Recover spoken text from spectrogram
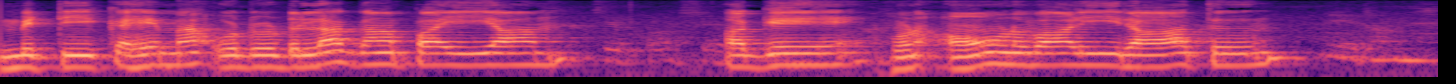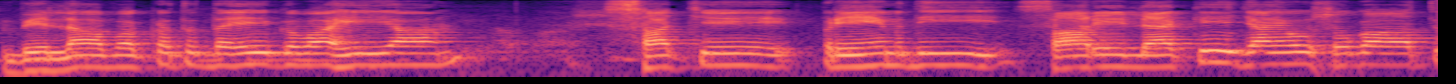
ਮਿੱਟੀ ਕਹੇ, ਮੈਂ ਉੱਡ ਉੱਡ ਲਾਗਾਂ ਆ ਅੱਗੇ ਹੁਣ ਆਉਣ ਵਾਲੀ ਰਾਤ ਵੇਲਾ ਵਕਤ ਦੇ ਗਵਾਹੀਆ। ਸਾਚੇ ਪ੍ਰੇਮ ਦੀ ਸਾਰੇ ਲੈ ਕੇ ਜਾਇਓ ਸੁਗਾਤ।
